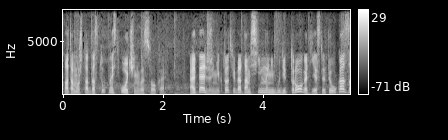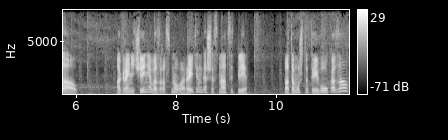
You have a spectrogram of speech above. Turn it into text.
Потому что доступность очень высокая. Опять же, никто тебя там сильно не будет трогать, если ты указал ограничение возрастного рейтинга 16 лет. Потому что ты его указал?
